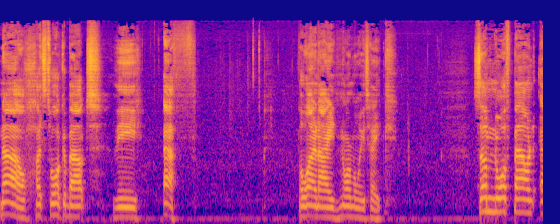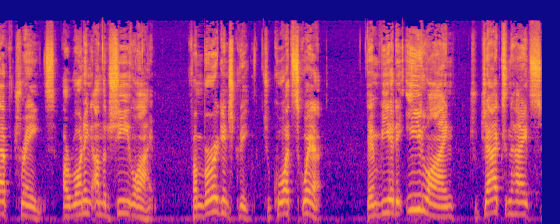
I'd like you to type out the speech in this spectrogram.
Now, let's talk about the F, the line I normally take. Some northbound F trains are running on the G line from Bergen Street to Court Square, then via the E line to Jackson Heights,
